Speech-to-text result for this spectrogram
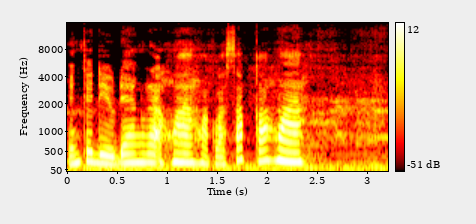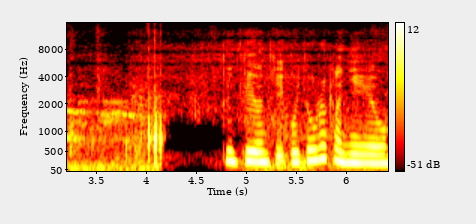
những cái điều đang ra hoa hoặc là sắp có hoa. Thank you anh chị cô chú rất là nhiều.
